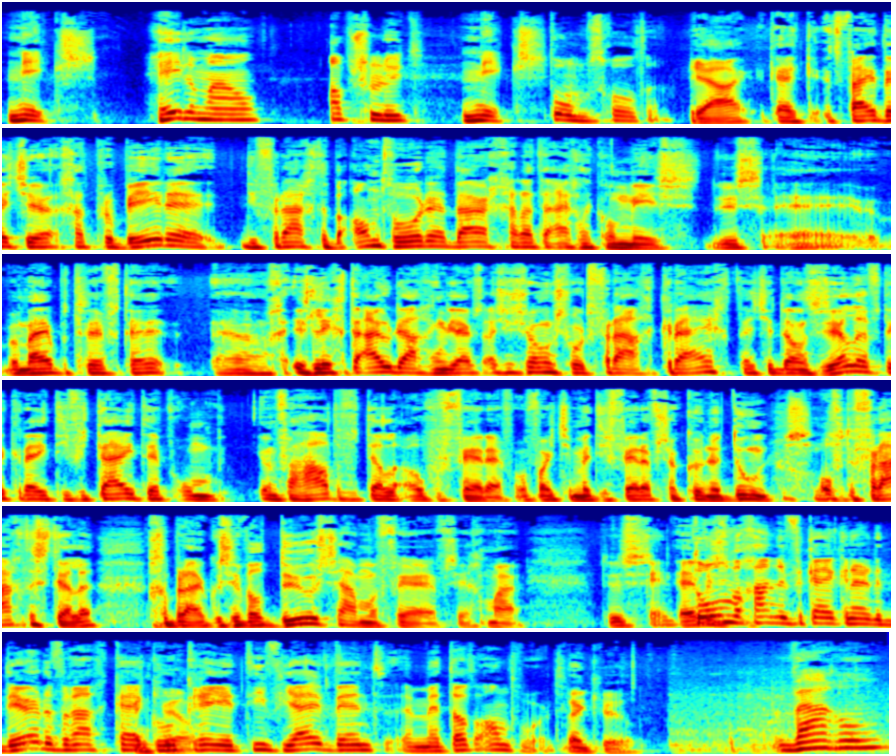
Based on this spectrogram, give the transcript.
niks. Helemaal, absoluut niks. Tom Scholten. Ja, kijk, het feit dat je gaat proberen die vraag te beantwoorden, daar gaat het eigenlijk al mis. Dus eh, wat mij betreft hè, eh, is, ligt de uitdaging juist als je zo'n soort vraag krijgt, dat je dan zelf de creativiteit hebt om een verhaal te vertellen over verf. Of wat je met die verf zou kunnen doen. Of de vraag te stellen, gebruiken ze wel duurzame verf, zeg maar. Dus, hè, Tom, dus- we gaan even kijken naar de derde vraag. Kijken hoe creatief jij bent eh, met dat antwoord. Dankjewel. Waarom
